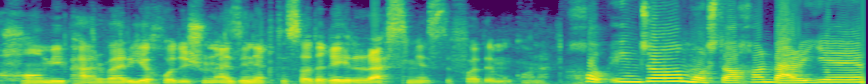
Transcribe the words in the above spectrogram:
حامی پروری خودشون از این اقتصاد غیر رسمی استفاده می‌کنن. خب اینجا مشتاق خان برای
